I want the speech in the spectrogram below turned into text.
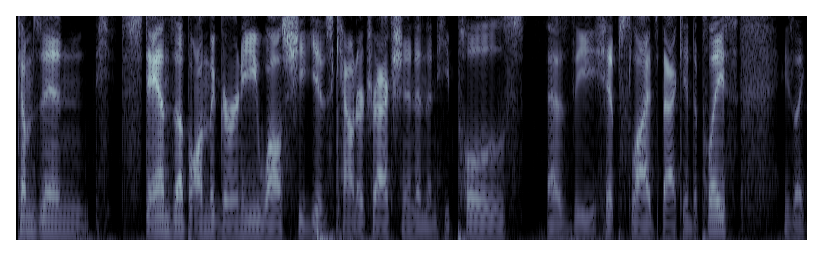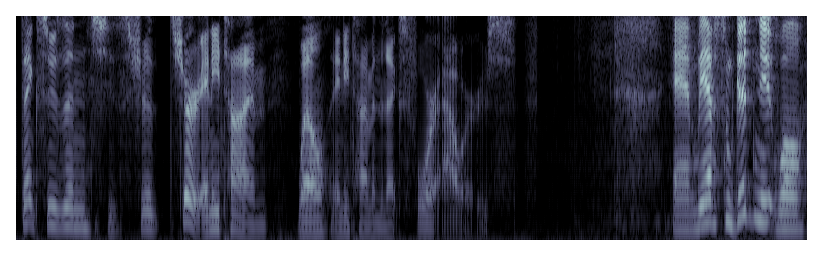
comes in, he stands up on the gurney while she gives counter traction, and then he pulls as the hip slides back into place. He's like, "Thanks, Susan." She's sure, sure, anytime. Well, anytime in the next four hours. And we have some good news. Well,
